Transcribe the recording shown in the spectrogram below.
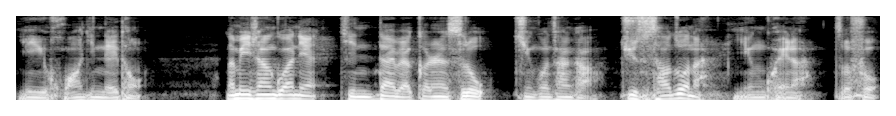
也与黄金雷同。那么以上观点仅代表个人思路，仅供参考。据此操作呢，盈亏呢自负。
